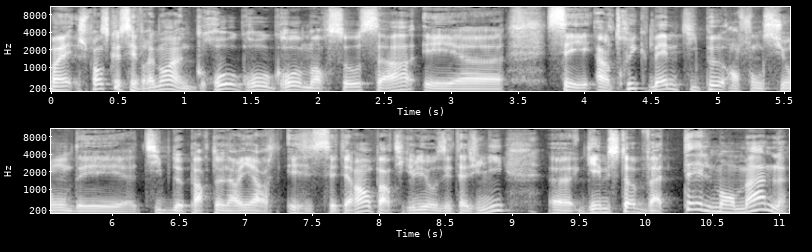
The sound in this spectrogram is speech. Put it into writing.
Ouais, je pense que c'est vraiment un gros, gros, gros morceau, ça. Et euh, c'est un truc même qui peut, en fonction des types de partenariats, etc., en particulier aux États-Unis, euh, GameStop va tellement mal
